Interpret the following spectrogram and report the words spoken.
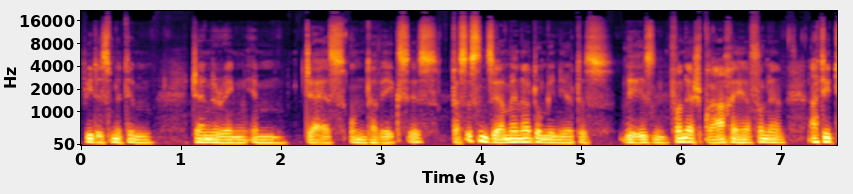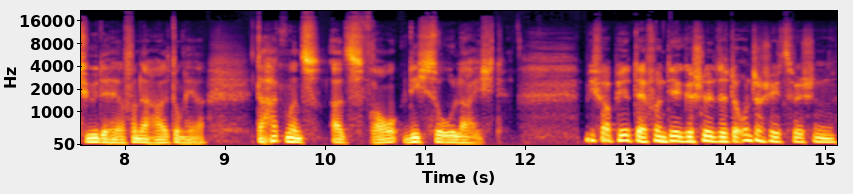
wie das mit dem Gendering im Jazz unterwegs ist. Das ist ein sehr männerdominiertes Wesen, von der Sprache her, von der Attitüde her, von der Haltung her. Da hat man es als Frau nicht so leicht. Wie frappiert der von dir geschilderte Unterschied zwischen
